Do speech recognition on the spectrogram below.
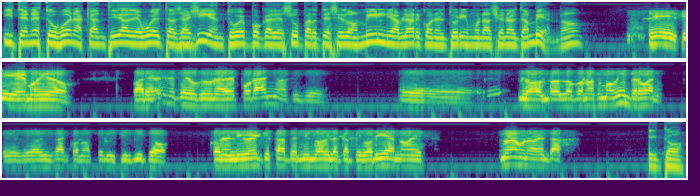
Y tenés tus buenas cantidad de vueltas allí en tu época de Super TC 2000, ni hablar con el turismo nacional también, ¿no? Sí, sí, hemos ido varias veces, creo que una vez por año, así que eh, lo, lo, lo conocemos bien, pero bueno, creo que hoy ya conocer un circuito con el nivel que está teniendo hoy la categoría no es no es una ventaja. Perfecto.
